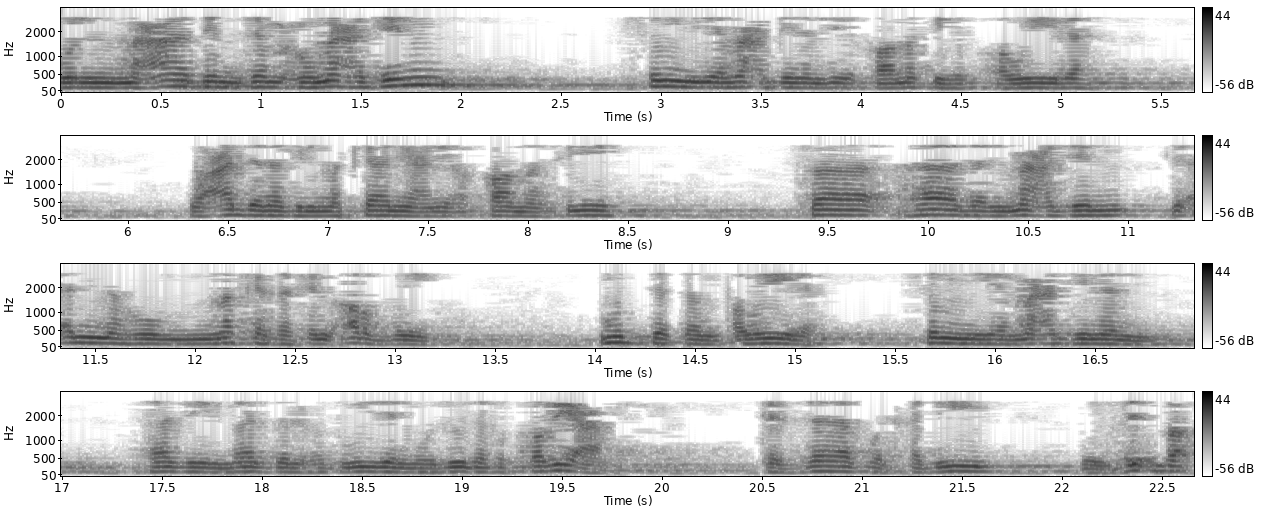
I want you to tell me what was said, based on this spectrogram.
والمعادن جمع معدن سمي معدنا لإقامته الطويلة وعدن بالمكان يعني أقام فيه. فهذا المعدن لأنه مكث في الأرض. مدة طويلة سمي معدنا. هذه المادة العضوية الموجودة في الطبيعة كالذهب والحديد والزئبق.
